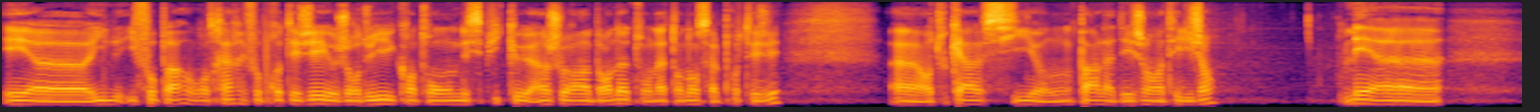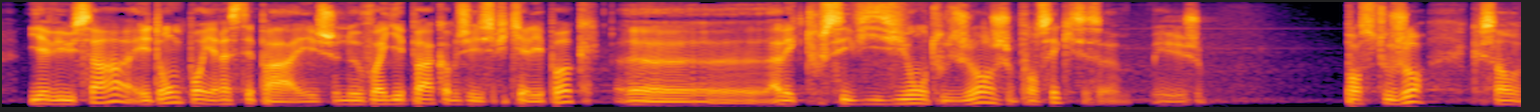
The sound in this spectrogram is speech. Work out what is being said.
Et euh, il, il faut pas, au contraire, il faut protéger. Aujourd'hui, quand on explique qu'un joueur a un burn-out, on a tendance à le protéger. Euh, en tout cas, si on parle à des gens intelligents. Mais euh, il y avait eu ça, et donc, bon, il restait pas. Et je ne voyais pas, comme j'ai expliqué à l'époque, euh, avec toutes ces visions tous les jours, je pensais que. Mais je pense toujours que ça en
